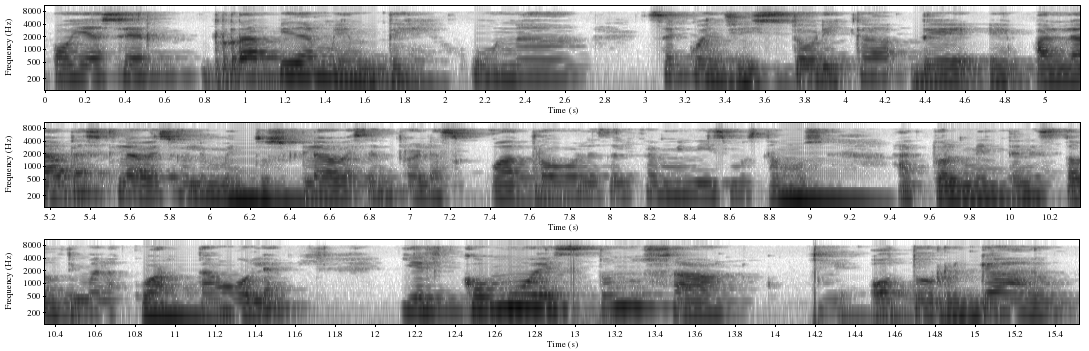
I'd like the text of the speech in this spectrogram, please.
hoy hacer rápidamente una secuencia histórica de eh, palabras claves o elementos claves dentro de las cuatro olas del feminismo. Estamos actualmente en esta última, la cuarta ola, y el cómo esto nos ha eh, otorgado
